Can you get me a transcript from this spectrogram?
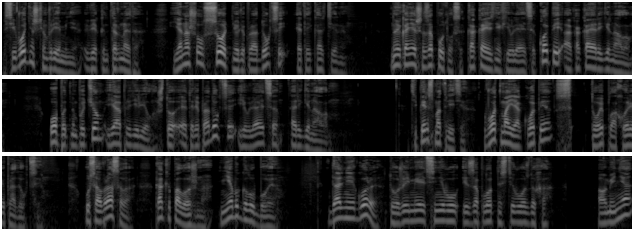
В сегодняшнем времени, век интернета, я нашел сотню репродукций этой картины. Ну и конечно запутался, какая из них является копией, а какая оригиналом. Опытным путем я определил, что эта репродукция является оригиналом. Теперь смотрите, вот моя копия с той плохой репродукции. У Саврасова, как и положено, небо голубое. Дальние горы тоже имеют синеву из-за плотности воздуха. А у меня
